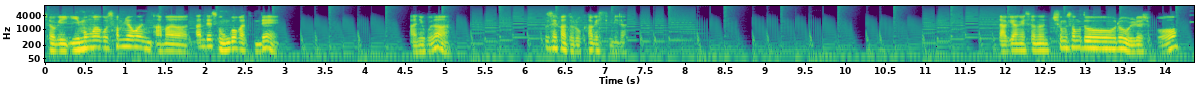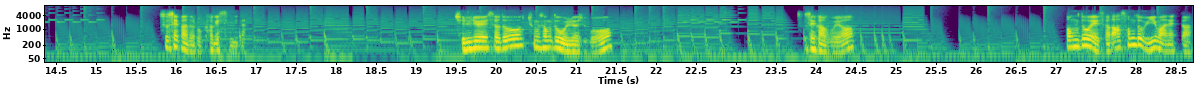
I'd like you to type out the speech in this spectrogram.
저기 이몽하고 섬령은 아마 딴 데서 온 것 같은데 아니구나. 수색하도록 하겠습니다. 낙양에서는 충성도를 올려주고 수색하도록 하겠습니다. 진료에서도 충성도 올려주고 수색하고요. 성도에서 아 성도 안 했다.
